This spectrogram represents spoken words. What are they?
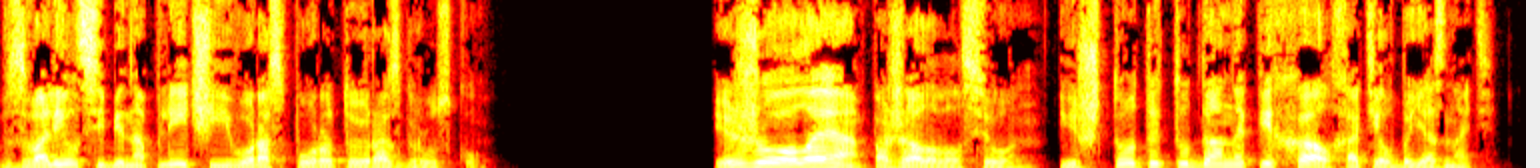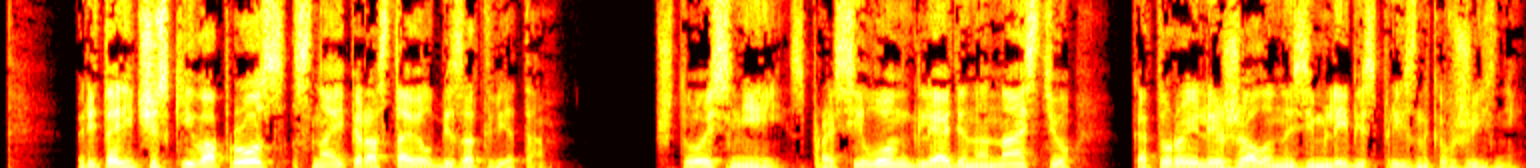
взвалил себе на плечи его распоротую разгрузку. «Тяжелая», — пожаловался он. «И что ты туда напихал, хотел бы я знать». Риторический вопрос снайпер оставил без ответа. «Что с ней?» — спросил он, глядя на Настю, которая лежала на земле без признаков жизни.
